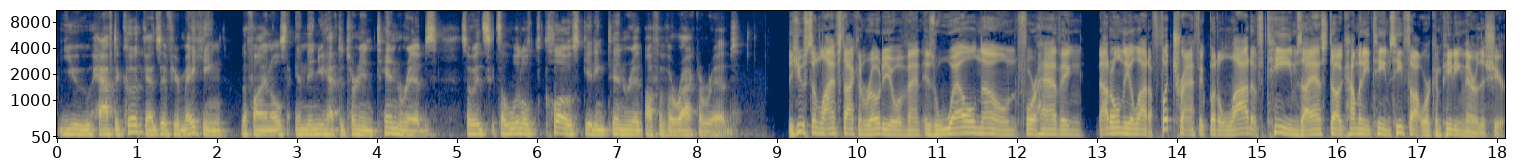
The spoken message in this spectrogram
you have to cook as if you're making the finals, and then you have to turn in 10 ribs. So it's it's a little close getting 10 ribs off of a rack of ribs. The Houston Livestock and Rodeo event is well known for having not only a lot of foot traffic, but a lot of teams. I asked Doug how many teams he thought were competing there this year.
